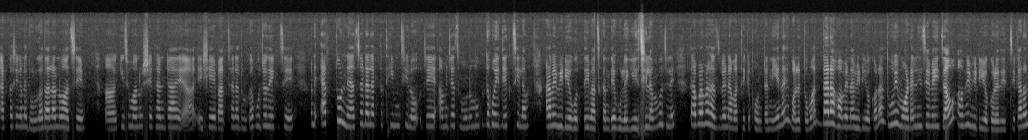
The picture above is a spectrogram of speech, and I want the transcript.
একটা সেখানে দুর্গা দালানও আছে। কিছু মানুষ সেখানটায় এসে বাচ্চারা দুর্গা পুজো দেখছে। মানে এত ন্যাচারাল একটা থিম ছিল যে আমি জাস্ট মনোমুগ্ধ হয়ে দেখছিলাম। আর আমি ভিডিও করতেই মাঝখান দিয়ে ভুলে গিয়েছিলাম, বুঝলে? তারপর আমার হাজবেন্ড আমার থেকে ফোনটা নিয়ে নেয়, বলে, তোমার দ্বারা হবে না ভিডিও করা, তুমি মডেল হিসেবেই যাও, আমি ভিডিও করে দিচ্ছি। কারণ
